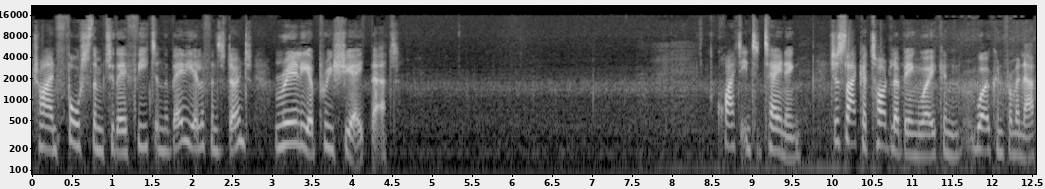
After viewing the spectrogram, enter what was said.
try and force them to their feet, and the baby elephants don't really appreciate that. Quite entertaining, just like a toddler being woken woken from a nap.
